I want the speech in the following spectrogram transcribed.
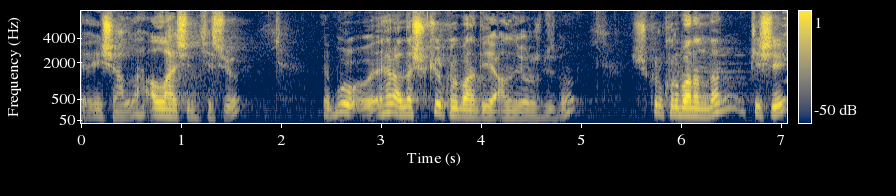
E, inşallah. Allah için kesiyor. E, bu herhalde şükür kurbanı diye anlıyoruz biz bunu. Şükür kurbanından kişi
